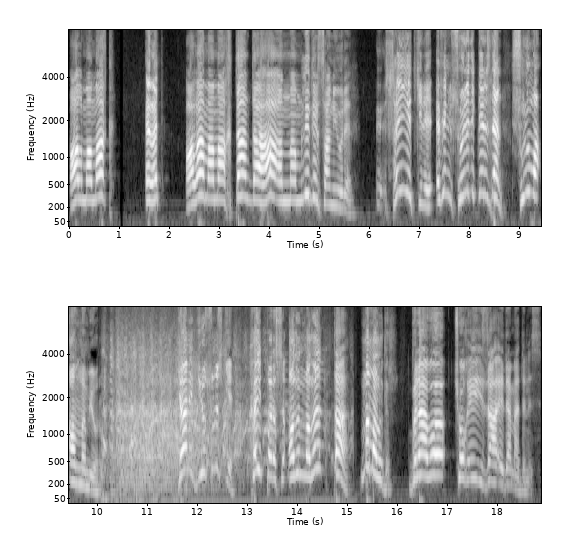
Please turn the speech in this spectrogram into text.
almamak Evet. Alamamaktan daha anlamlıdır sanıyorum. E, sayın yetkili efendim söylediklerinizden şunu mu anlamıyorum? Yani diyorsunuz ki kayıt parası alınmalı Da mamalıdır. bravo çok iyi izah edemediniz.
